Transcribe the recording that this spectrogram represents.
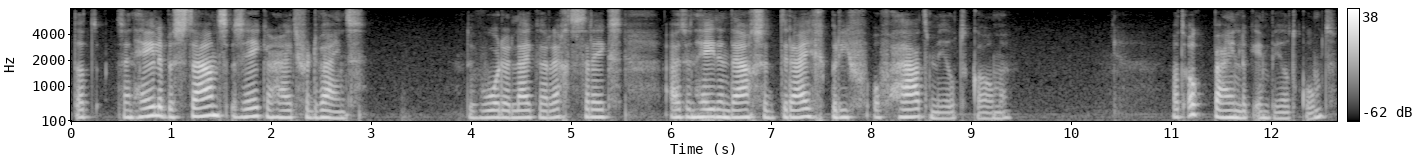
Dat zijn hele bestaanszekerheid verdwijnt. De woorden lijken rechtstreeks uit een hedendaagse dreigbrief of haatmail te komen. Wat ook pijnlijk in beeld komt,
